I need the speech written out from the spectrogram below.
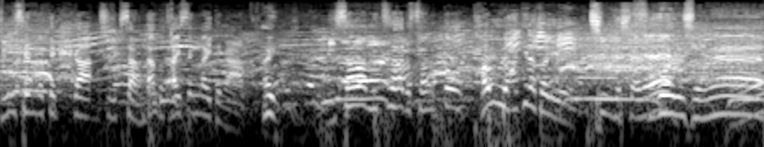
抽選の結果鈴木さんなんと対戦相手がはい。三沢光晴さんと田上彰というチームでしたよね。すごいですよね。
